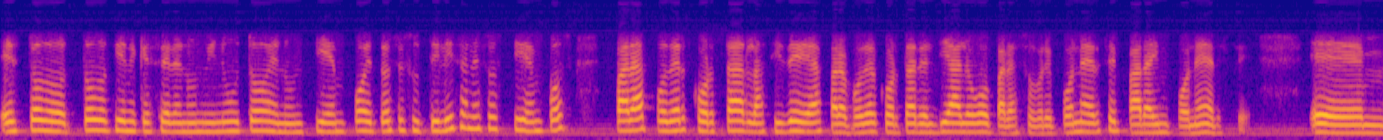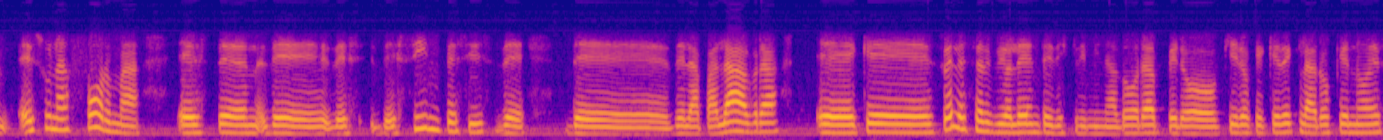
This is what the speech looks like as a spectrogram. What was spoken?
es todo, todo tiene que ser en un minuto, en un tiempo, entonces utilizan esos tiempos para poder cortar las ideas, para poder cortar el diálogo, para sobreponerse, para imponerse. Eh, es una forma este, de, de, síntesis de, de, la palabra, eh, que suele ser violenta y discriminadora, pero quiero que quede claro que no es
